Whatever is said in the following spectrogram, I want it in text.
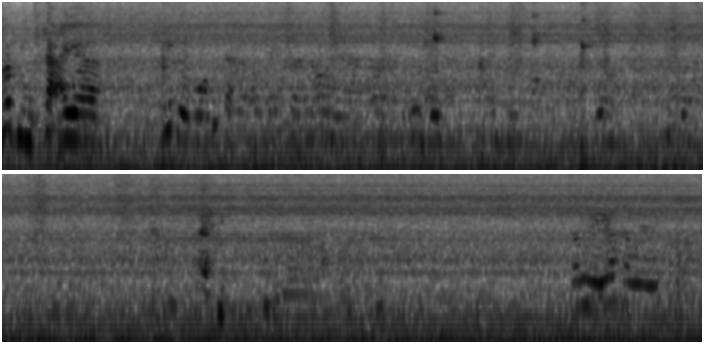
có mình chạy ờ, biết được muốn chạy Đồng ý, đồng ý.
